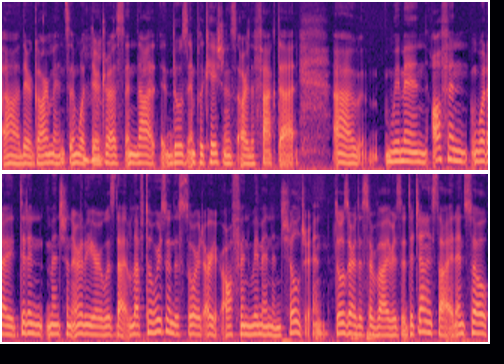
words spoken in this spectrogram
uh, their garments and what mm-hmm. they're dressed, and that those implications are the fact that uh, women often what I didn't mention earlier was that leftovers in the sword are often women and children. Those are the mm-hmm. survivors of the genocide. And so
